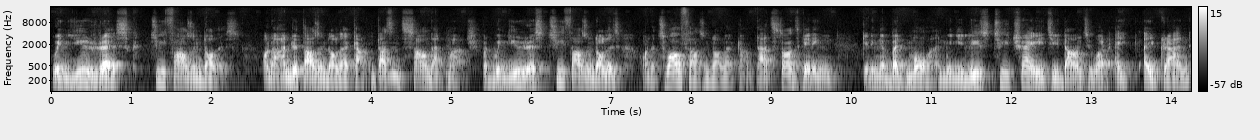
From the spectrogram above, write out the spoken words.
when you risk two thousand dollars on a hundred thousand dollar account, it doesn't sound that much. But when you risk two thousand dollars on a twelve thousand dollar account, that starts getting getting a bit more. And when you lose two trades, you're down to what eight eight grand.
